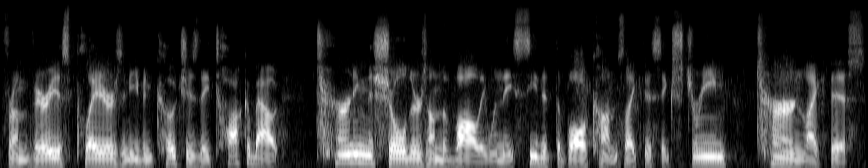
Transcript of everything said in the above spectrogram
from various players and even coaches. They talk about turning the shoulders on the volley when they see that the ball comes, like this extreme turn like this.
